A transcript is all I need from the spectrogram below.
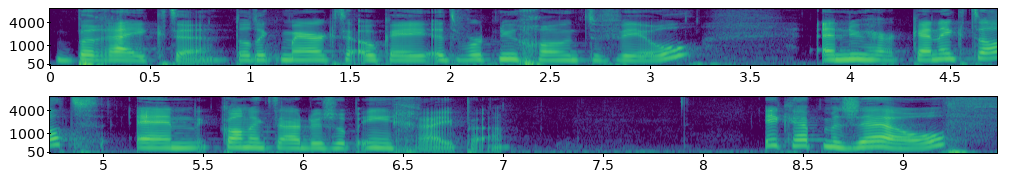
bereikte. Dat ik merkte: oké, het wordt nu gewoon te veel. En nu herken ik dat en kan ik daar dus op ingrijpen. Ik heb mezelf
